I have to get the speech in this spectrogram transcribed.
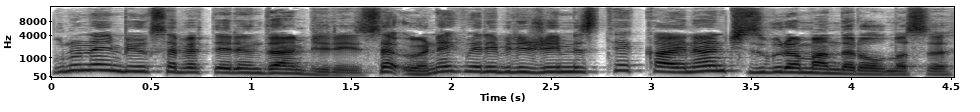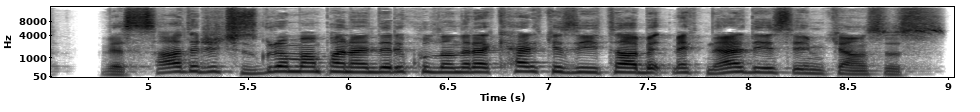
Bunun en büyük sebeplerinden biri ise örnek verebileceğimiz tek kaynağın çizgi romanlar olması. Ve sadece çizgi roman panelleri kullanarak herkese hitap etmek neredeyse imkansız.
